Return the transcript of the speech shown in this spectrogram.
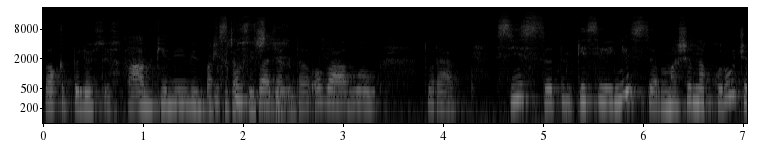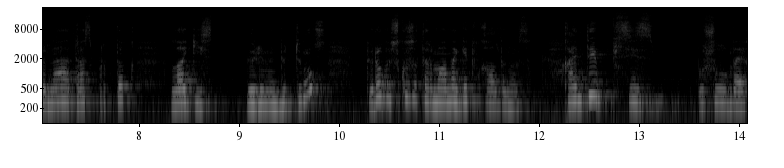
убакыт бөлөсүз. Анткени мен башка жакта иштейм. искусство жакта. Ооба бул туура сиздин кесибиңиз машина куруу жана транспорттук логист бөлүмүн бүттүңүз бирок искусство тармагына кетип калдыңыз. Кантип сиз ушундай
